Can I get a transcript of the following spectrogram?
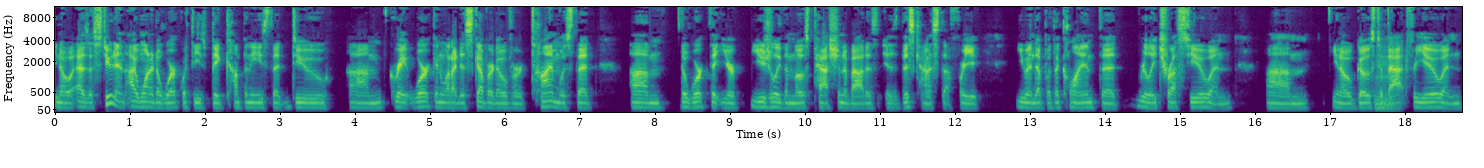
you know, as a student, I wanted to work with these big companies that do um, great work. And what I discovered over time was that um, the work that you're usually the most passionate about is is this kind of stuff, where you you end up with a client that really trusts you and um, you know goes to mm. bat for you and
